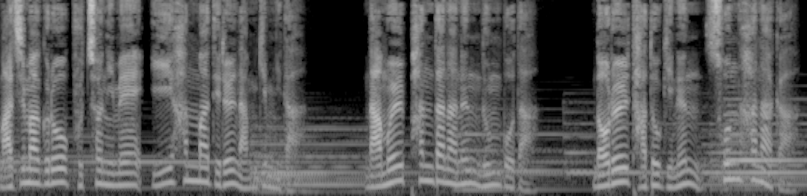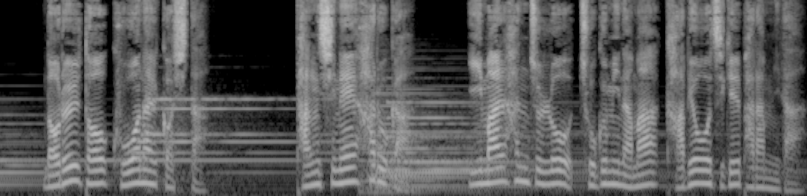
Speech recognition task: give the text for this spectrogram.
마지막으로 부처님의 이 한마디를 남깁니다. 남을 판단하는 눈보다 너를 다독이는 손 하나가 너를 더 구원할 것이다. 당신의 하루가 이 말 한 줄로 조금이나마 가벼워지길 바랍니다.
